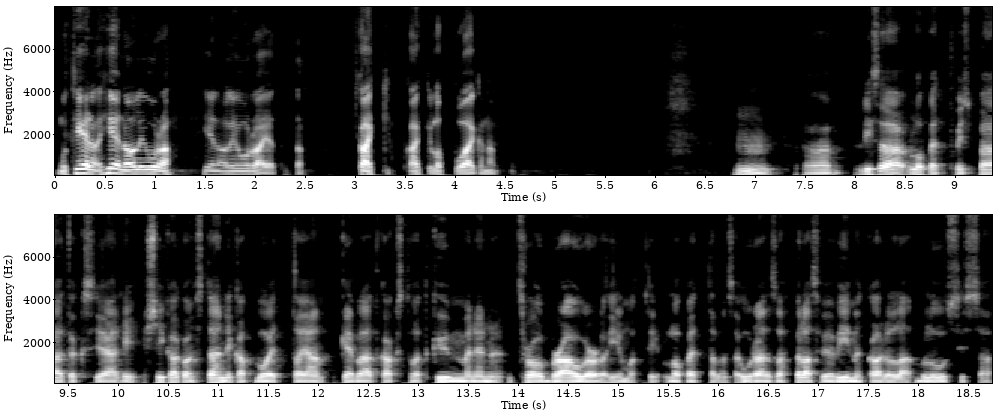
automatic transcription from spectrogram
Mutta hieno, hieno, oli ura, hieno oli ura ja tota, kaikki, kaikki loppu aikana. Mm, lisää lopettamispäätöksiä, eli Chicagon Stanley Cup-voittaja kevät 2010 Troy Brower ilmoitti lopettavansa uransa. Pelasi vielä viime kaudella Bluesissa,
